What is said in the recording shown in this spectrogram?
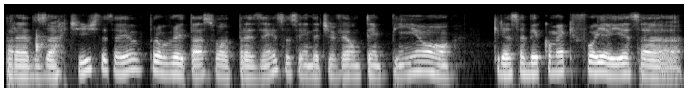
Praia dos Artistas. Aí eu aproveitar a sua presença, se ainda tiver um tempinho, queria saber como é que foi aí essa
